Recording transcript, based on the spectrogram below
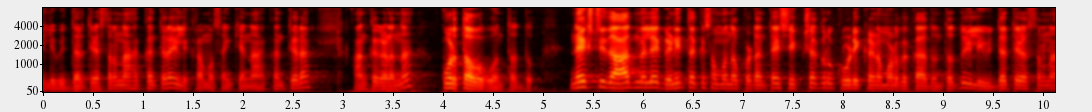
ಇಲ್ಲಿ ವಿದ್ಯಾರ್ಥಿ ಹೆಸರನ್ನು ಹಾಕ್ಕಂತೀರ ಇಲ್ಲಿ ಕ್ರಮ ಸಂಖ್ಯೆಯನ್ನು ಹಾಕ್ಕಂತೀರ ಅಂಕಗಳನ್ನು ಕೊಡ್ತಾ ಹೋಗುವಂಥದ್ದು. ನೆಕ್ಸ್ಟ್ ಇದಾದಮೇಲೆ ಗಣಿತಕ್ಕೆ ಸಂಬಂಧಪಟ್ಟಂತೆ ಶಿಕ್ಷಕರು ಕ್ರೋಢೀಕರಣ ಮಾಡಬೇಕಾದಂಥದ್ದು. ಇಲ್ಲಿ ವಿದ್ಯಾರ್ಥಿ ಹೆಸರನ್ನ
